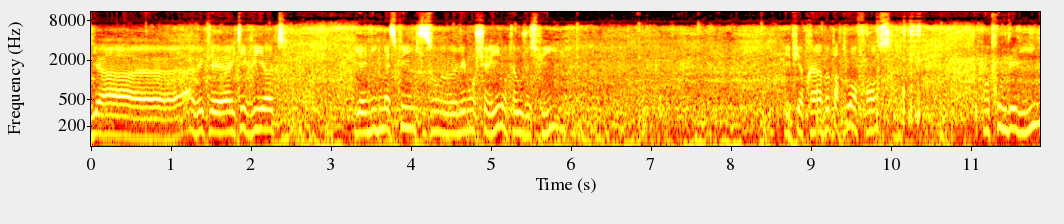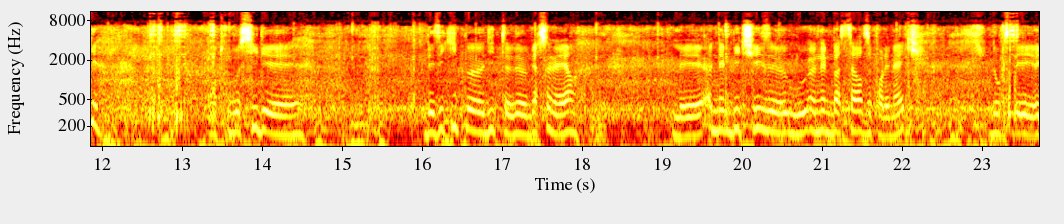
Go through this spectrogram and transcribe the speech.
Il y a euh, avec, les, avec les griottes, il y a ligue masculine qui sont euh, les Montchéry, donc là où je suis. Et puis après un peu partout en France, on trouve des ligues. On trouve aussi des, des équipes euh, dites de mercenaires, les Unnamed Beaches ou Unnamed Bastards pour les mecs. Donc c'est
